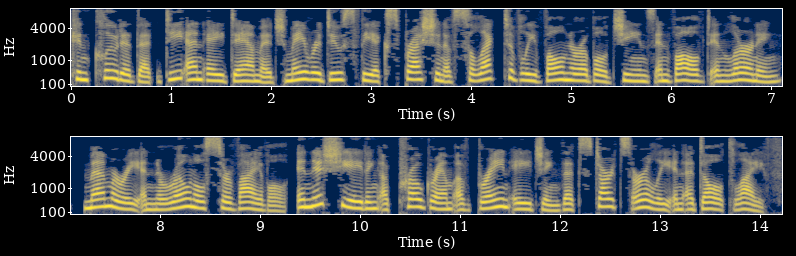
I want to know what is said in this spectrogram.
concluded that DNA damage may reduce the expression of selectively vulnerable genes involved in learning, memory and neuronal survival, initiating a program of brain aging that starts early in adult life.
